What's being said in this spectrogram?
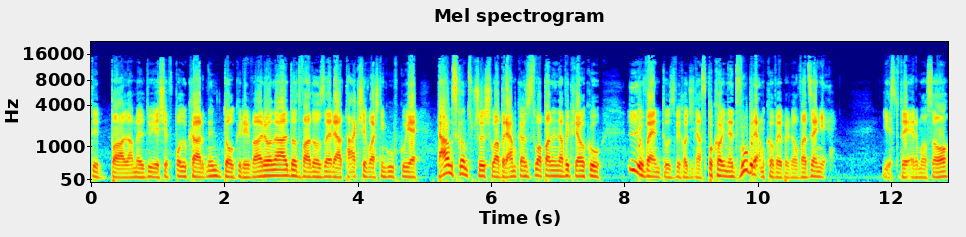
Dybala melduje się w polu karnym, dogrywa Ronaldo 2 do 0, tak się właśnie główkuje. Tam skąd przyszła bramkarz złapany na wykroku i Juventus wychodzi na spokojne dwubramkowe prowadzenie. Jest tutaj Hermoso,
